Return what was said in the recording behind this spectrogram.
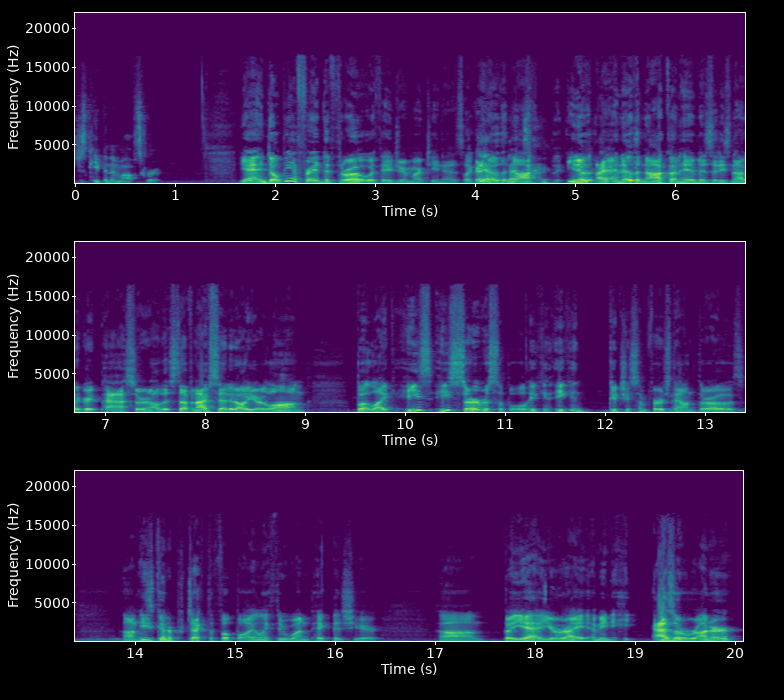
just keeping them off script. Yeah, and don't be afraid to throw it with Adrian Martinez. Like I yeah, know the knock, you know, I, I know the knock on him is that he's not a great passer and all this stuff, and I've said it all year long. But like he's he's serviceable. He can he can get you some first down throws. Um, he's going to protect the football. He only threw one pick this year. Um, but yeah, you're right. I mean, he, as a runner,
